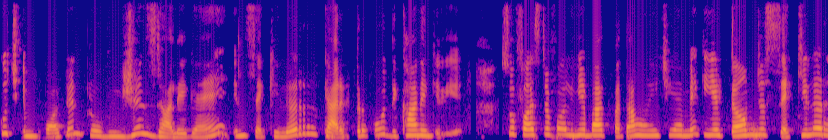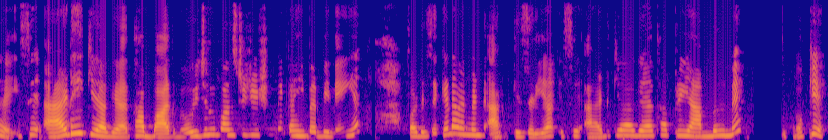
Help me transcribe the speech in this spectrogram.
कुछ इंपॉर्टेंट प्रोविजंस डाले गए हैं इन सेक्युलर कैरेक्टर को दिखाने के लिए। सो फ़र्स्ट ऑफ़ ऑल ये बात पता होनी चाहिए हमें कि ये टर्म जो सेक्युलर है, इसे ऐड ही किया गया था बाद में। ओरिजिनल कॉन्स्टिट्यूशन में कहीं पर भी नहीं है। फोर्टी सेकेंड अमेंडमेंट एक्ट के ज़रिए इसे ऐड किया गया था प्रियम्बल में ओके okay?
